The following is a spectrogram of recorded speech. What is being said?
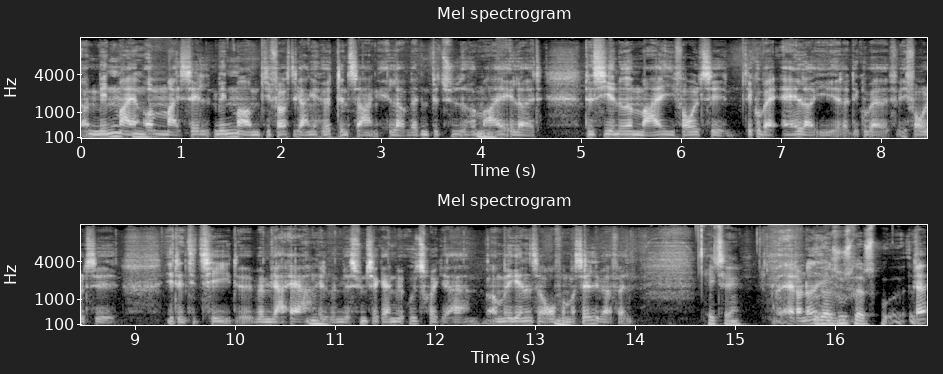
og minde mig mm. om mig selv, minde mig om de første gange, jeg hørte den sang, eller hvad den betyder for mm. mig, eller at den siger noget om mig i forhold til, det kunne være alder i, eller det kunne være i forhold til identitet, øh, hvem jeg er, mm. eller hvem jeg synes, jeg gerne vil udtrykke, jeg er, om ikke andet så over for mm. mig selv i hvert fald. Helt sikkert. Er der noget du kan også huske, at du, ja.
